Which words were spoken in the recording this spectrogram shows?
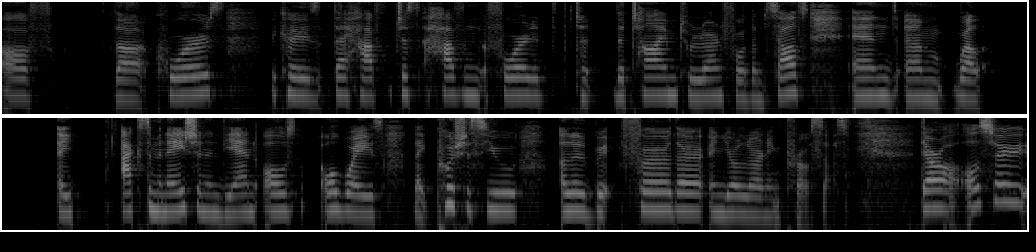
of the course because they have just haven't afforded the time to learn for themselves. And um, well a examination in the end also always like pushes you a little bit further in your learning process. There are also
